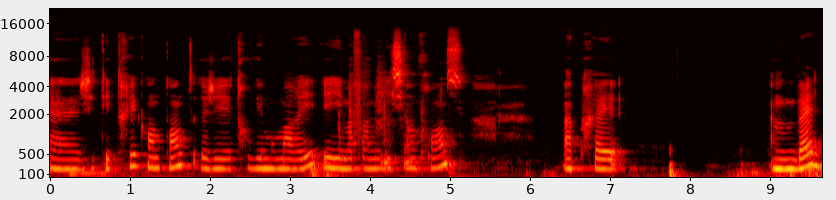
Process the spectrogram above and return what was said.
euh, j'étais très contente. J'ai trouvé mon mari et ma famille ici en France. Après, من بعد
